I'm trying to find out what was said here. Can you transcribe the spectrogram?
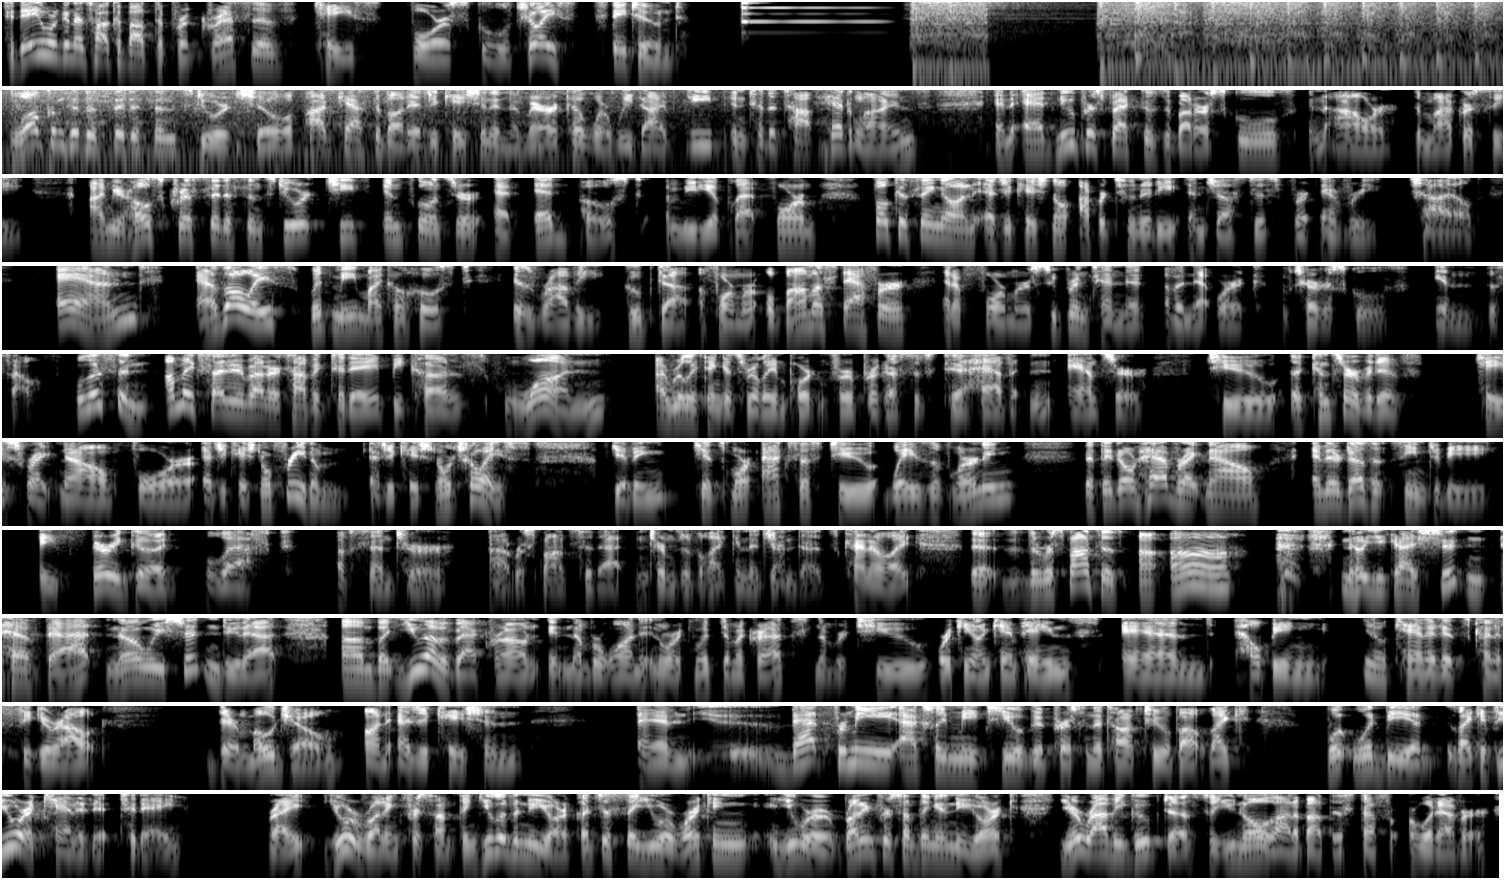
Today, we're going to talk about the progressive case for school choice. Stay tuned. Welcome to the Citizen Stewart Show, a podcast about education in America where we dive deep into the top headlines and add new perspectives about our schools and our democracy. I'm your host, Chris Citizen Stewart, Chief Influencer at EdPost, a media platform focusing on educational opportunity and justice for every child. And as always, with me, my co host is Ravi Gupta, a former Obama staffer and a former superintendent of a network of charter schools in the South. Well, listen, I'm excited about our topic today because one, I really think it's really important for progressives to have an answer to the conservative case right now for educational freedom, educational choice, giving kids more access to ways of learning that they don't have right now. And there doesn't seem to be a very good left of center uh, response to that in terms of like an agenda. It's kind of like the the response is, uh uh no, you guys shouldn't have that. No, we shouldn't do that. Um, but you have a background in number one in working with Democrats, number two, working on campaigns and helping you know candidates kind of figure out their mojo on education. And uh, that for me actually makes you a good person to talk to about like what would be a like if you were a candidate today right? You were running for something. You live in New York. Let's just say you were working, you were running for something in New York. You're Ravi Gupta, so you know a lot about this stuff or whatever.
